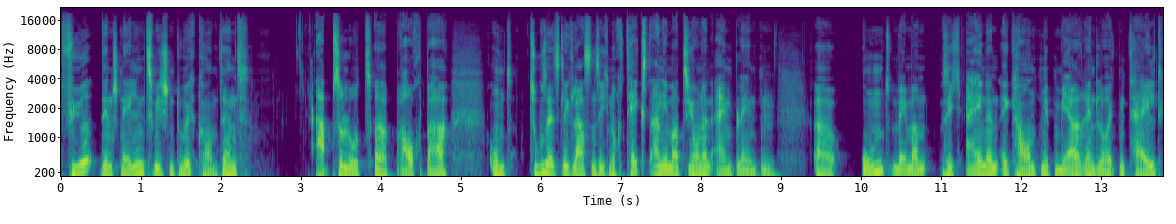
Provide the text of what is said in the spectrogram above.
für den schnellen Zwischendurch-Content absolut äh, brauchbar und zusätzlich lassen sich noch Textanimationen einblenden äh, und wenn man sich einen Account mit mehreren Leuten teilt,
